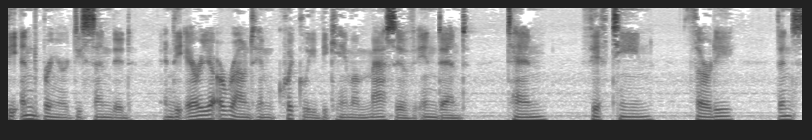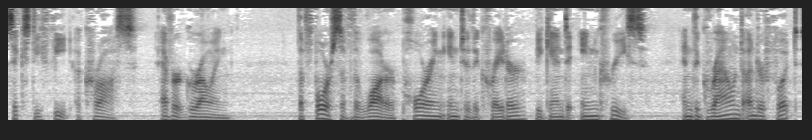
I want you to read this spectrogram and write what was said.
The Endbringer descended, and the area around him quickly became a massive indent, ten, fifteen, thirty, then sixty feet across, ever growing. The force of the water pouring into the crater began to increase, and the ground underfoot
